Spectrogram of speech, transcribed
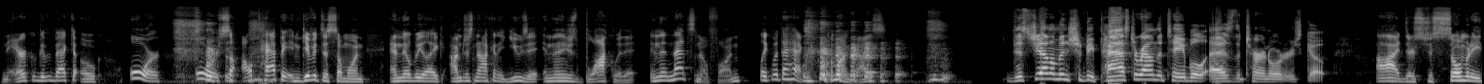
and Eric will give it back to Oak, or or so I'll tap it and give it to someone, and they'll be like, "I'm just not going to use it," and then they just block with it, and then that's no fun. Like what the heck? Come on, guys. this gentleman should be passed around the table as the turn orders go Ah, there's just so many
